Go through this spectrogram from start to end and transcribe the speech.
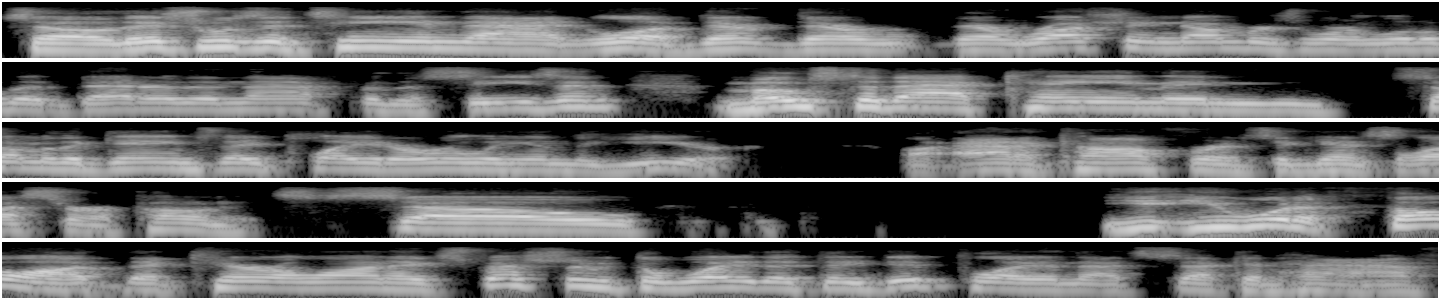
So this was a team that look, their their their rushing numbers were a little bit better than that for the season. Most of that came in some of the games they played early in the year uh, at a conference against lesser opponents. So you, you would have thought that Carolina, especially with the way that they did play in that second half,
